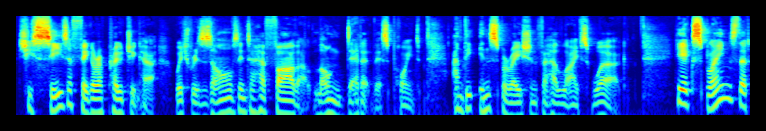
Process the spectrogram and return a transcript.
she sees a figure approaching her, which resolves into her father, long dead at this point, and the inspiration for her life's work. He explains that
